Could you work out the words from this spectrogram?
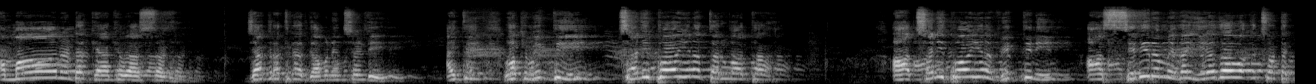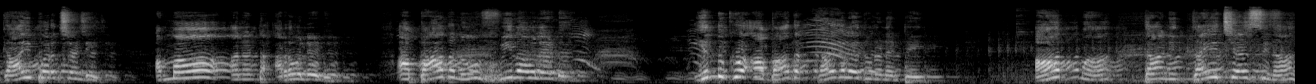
అమ్మానంట కేక వేస్తాడు. జాగ్రత్తగా గమనించండి. అయితే ఒక వ్యక్తి చనిపోయిన తరువాత ఆ చనిపోయిన వ్యక్తిని ఆ శరీరం మీద ఏదో ఒక చోట గాయపరచండి. అమ్మా అని అంట అరవలేడు. ఆ బాధను ఫీల్ అవ్వలేడు. ఎందుకు ఆ బాధ కలగలేదు అంటే ఆత్మ దాని దయచేసిన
